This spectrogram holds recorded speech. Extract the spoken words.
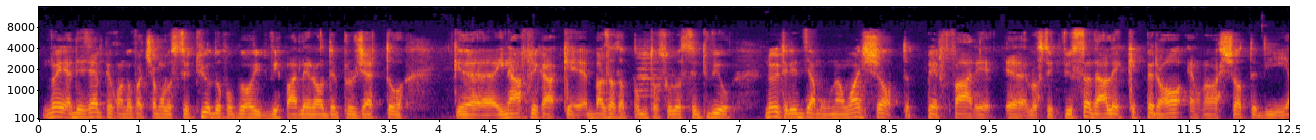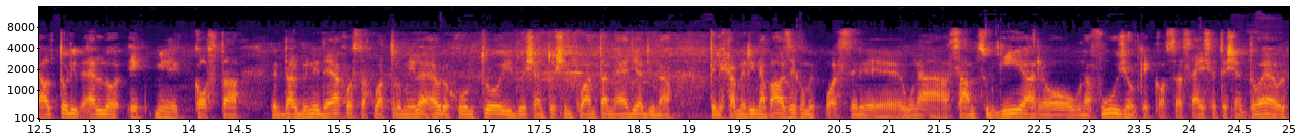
Noi ad esempio quando facciamo lo street view dopo poi vi parlerò del progetto eh, in Africa che è basato appunto sullo street view. Noi utilizziamo una one shot per fare eh, lo street view stradale che però è una one shot di alto livello e mi costa per darvi un'idea costa 4.000 euro contro i 250 media di una telecamerina base come può essere una Samsung Gear o una Fusion che costa 600-700 euro.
